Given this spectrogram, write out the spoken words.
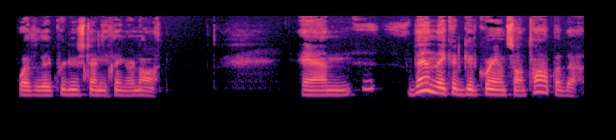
whether they produced anything or not. And then they could get grants on top of that.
